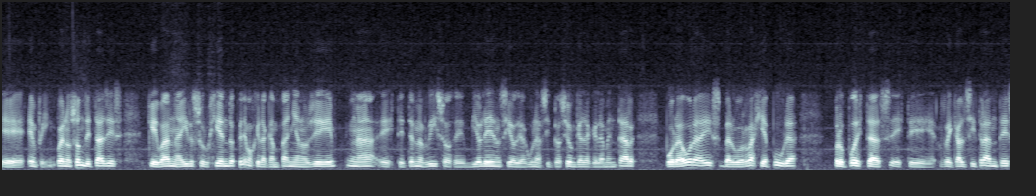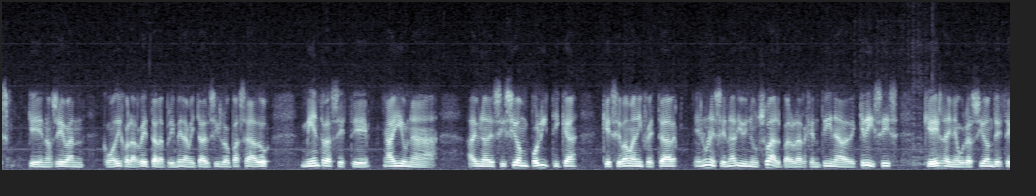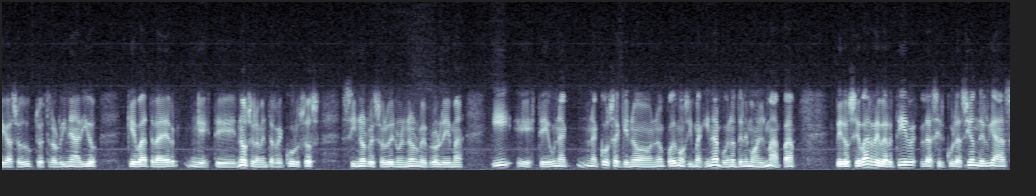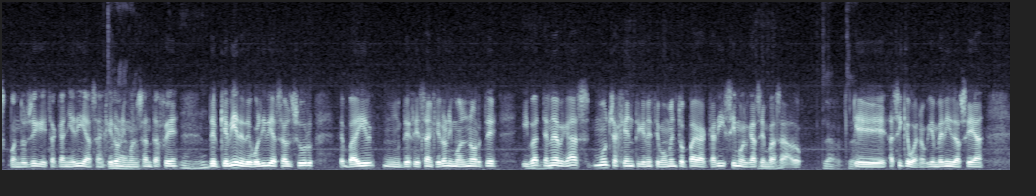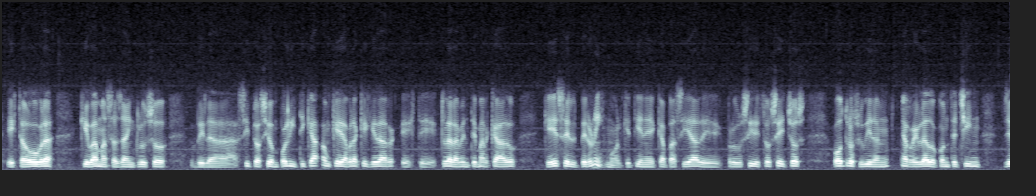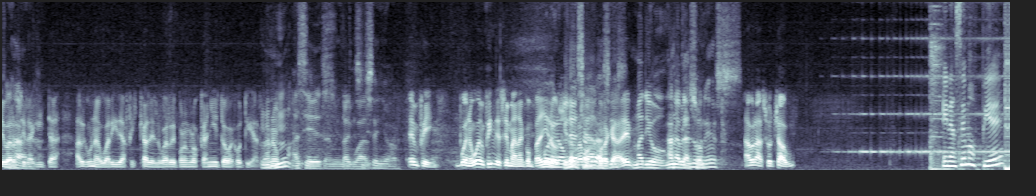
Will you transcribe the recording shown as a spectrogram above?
Eh, en fin, bueno, son detalles que van a ir surgiendo. Esperemos que la campaña no llegue a este, tener visos de violencia o de alguna situación que haya que lamentar por ahora es verborragia pura, propuestas este, recalcitrantes que nos llevan, como dijo la reta, a la primera mitad del siglo pasado, mientras este, hay, una, hay una decisión política que se va a manifestar en un escenario inusual para la Argentina de crisis, que es la inauguración de este gasoducto extraordinario que va a traer este, no solamente recursos, sino resolver un enorme problema y este, una, una cosa que no, no podemos imaginar porque no tenemos el mapa, pero se va a revertir la circulación del gas cuando llegue esta cañería a San Jerónimo en Santa Fe, del que viene de Bolivia hacia el sur, va a ir mm, desde San Jerónimo al norte y va a tener gas, mucha gente que en este momento paga carísimo el gas envasado. Eh, así que bueno, bienvenida sea esta obra que va más allá incluso de la situación política, aunque habrá que quedar este, claramente marcado que es el peronismo el que tiene capacidad de producir estos hechos, otros hubieran arreglado con Techín llevarse la guita alguna guarida fiscal en lugar de poner los cañitos bajo tierra, ¿no? así es, tal cual. señor. En fin, bueno, buen fin de semana, compañeros. Bueno, gracias. por acá, ¿eh? Mario, un abrazo. Abrazo, chau. En Hacemos Pie,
